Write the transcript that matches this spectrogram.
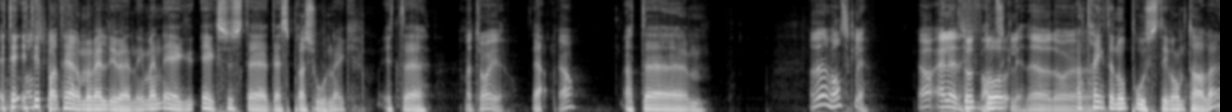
jeg, jeg tipper at her er vi veldig uenige, men jeg, jeg syns det er desperasjon, jeg. Etter Med Troy? Ja. ja. At uh, ja, Det er vanskelig. Ja, eller da, vanskelig. Det, da, han trengte noe positiv omtale,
